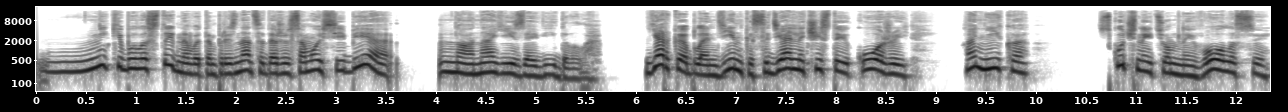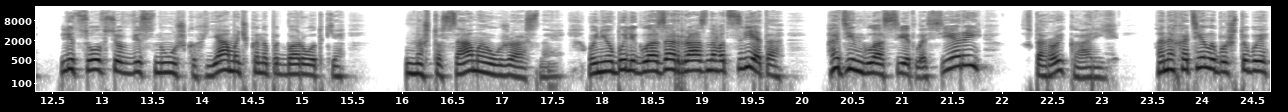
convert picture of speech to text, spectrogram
Нике было стыдно в этом признаться даже самой себе, но она ей завидовала. Яркая блондинка с идеально чистой кожей, а Ника — скучные темные волосы, лицо все в веснушках, ямочка на подбородке. Но что самое ужасное, у нее были глаза разного цвета. Один глаз светло-серый, второй карий. Она хотела бы, чтобы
